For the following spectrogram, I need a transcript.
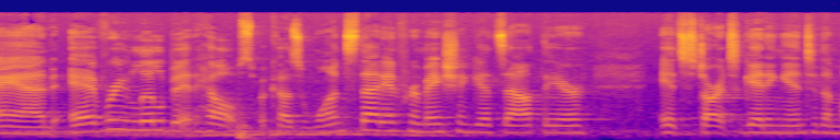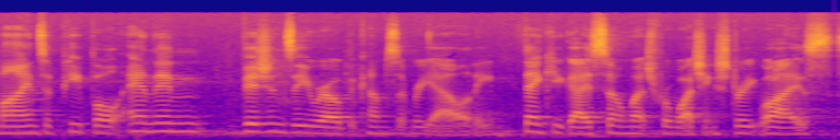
and every little bit helps because once that information gets out there, it starts getting into the minds of people, and then Vision Zero becomes a reality. Thank you guys so much for watching Streetwise.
